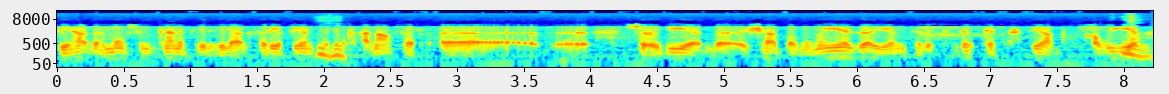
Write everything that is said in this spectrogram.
في هذا الموسم كانت للهلال. فريق يمتلك عناصر آه، آه، سعودية شابة مميزة يمتلك دكه احتياط قوية نعم.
